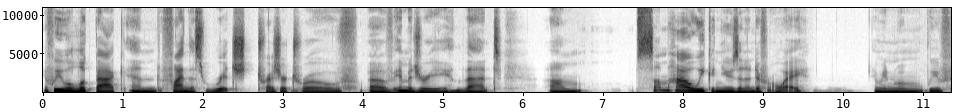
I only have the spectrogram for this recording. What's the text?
if we will look back and find this rich treasure trove of imagery that um, somehow we can use in a different way. I mean, we've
